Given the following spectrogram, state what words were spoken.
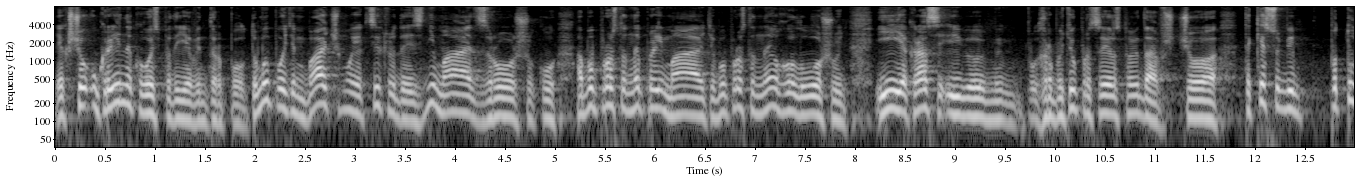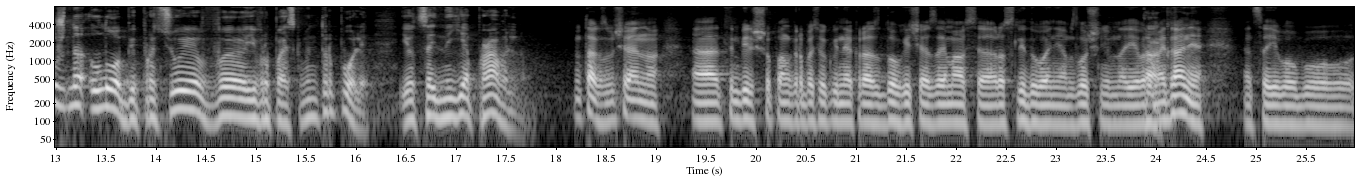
Якщо Україна когось подає в Інтерпол, то ми потім бачимо, як цих людей знімають з розшуку, або просто не приймають, або просто не оголошують. І якраз і е, Горбатюк про це і розповідав, що таке собі потужне лобі працює в європейському інтерполі, і оце не є правильним. Ну так, звичайно. Е, Тим більше, що пан Горбатюк він якраз довгий час займався розслідуванням злочинів на Євромайдані. Це його була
